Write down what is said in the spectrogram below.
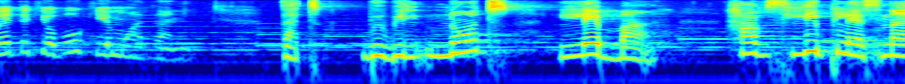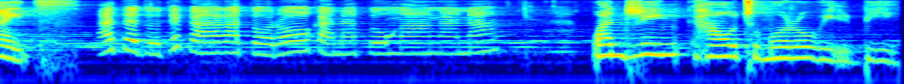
wĩtĩkio bũu kĩ mwathani. That we will not labor have sleepless nights. Atĩ tũtĩkaga toro kana tũng'ang'ana wondering how tomorrow will be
